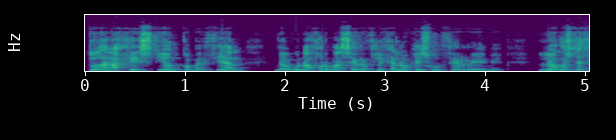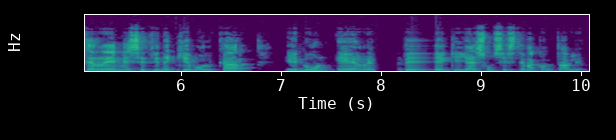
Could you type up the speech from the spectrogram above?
Toda la gestión comercial de alguna forma se refleja en lo que es un CRM. Luego este CRM se tiene que volcar en un ERP, que ya es un sistema contable.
